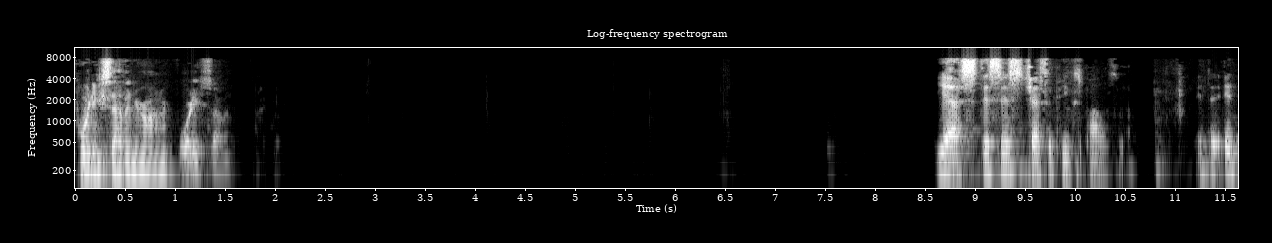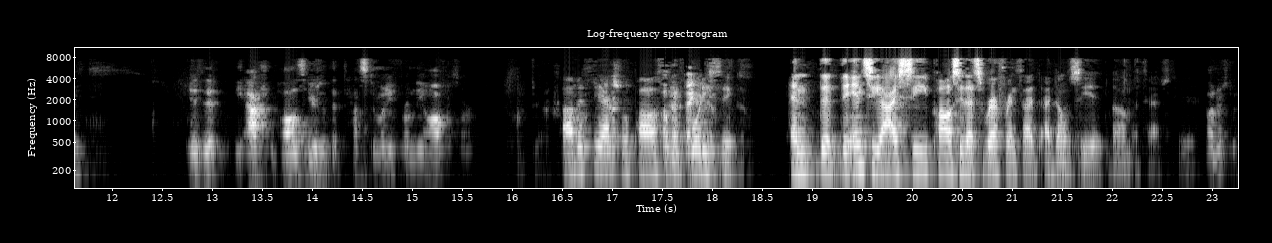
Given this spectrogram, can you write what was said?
47, Your Honor. 47. Yes, this is Chesapeake's policy. It, it, Is it the actual policy or is it the testimony from the officer? uh, it's the actual policy, Okay, thank you. 46. And the, the NCIC policy that's referenced, I, I don't see it, um, attached here. Understood.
